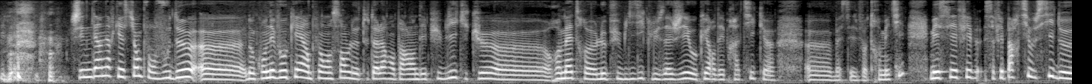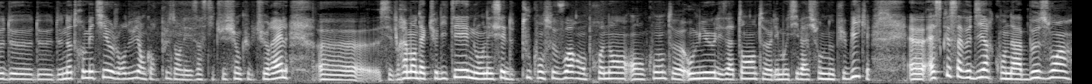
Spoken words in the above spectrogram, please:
J'ai une dernière question pour vous deux. Euh, donc, on évoquait un peu ensemble tout à l'heure en parlant des publics que euh, remettre le public, l'usager au cœur des pratiques, euh, bah, c'est votre métier. Mais fait, ça fait partie aussi de, de, notre métier aujourd'hui, encore plus dans les institutions culturelles. c'est vraiment d'actualité. Nous, on essaie de tout concevoir en prenant en compte au mieux les attentes, les motivations de nos publics. Est-ce que ça veut dire qu'on a besoin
